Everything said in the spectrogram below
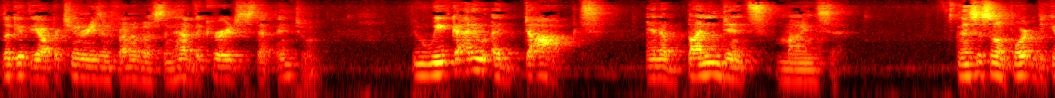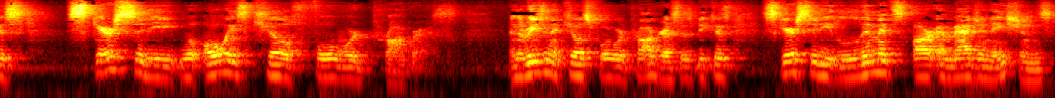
look at the opportunities in front of us and have the courage to step into them. We've got to adopt an abundance mindset. And this is so important because scarcity will always kill forward progress. And the reason it kills forward progress is because scarcity limits our imaginations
